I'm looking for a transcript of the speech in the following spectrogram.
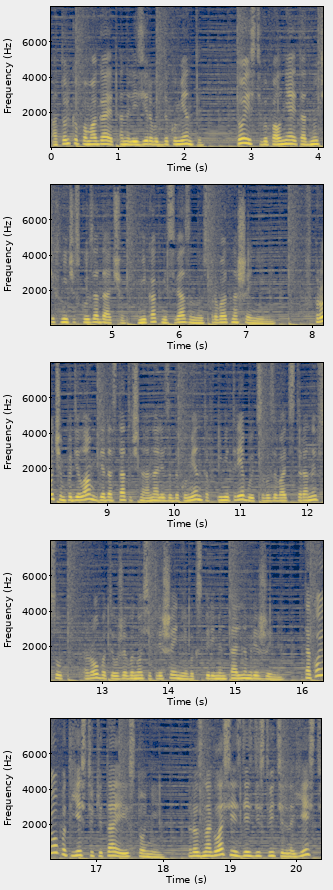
а только помогает анализировать документы, то есть выполняет одну техническую задачу, никак не связанную с правоотношениями. Впрочем, по делам, где достаточно анализа документов и не требуется вызывать стороны в суд, роботы уже выносят решения в экспериментальном режиме. Такой опыт есть у Китая и Эстонии. Разногласия здесь действительно есть,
